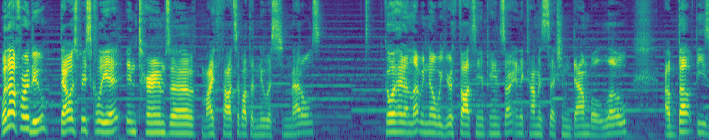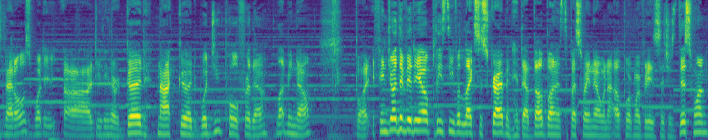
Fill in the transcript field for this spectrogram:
without further ado, that was basically it in terms of my thoughts about the newest metals. Go ahead and let me know what your thoughts and opinions are in the comment section down below about these medals. What do, you, uh, do you think they're good, not good? Would you pull for them? Let me know. But if you enjoyed the video, please leave a like, subscribe, and hit that bell button. It's the best way to know when I upload more videos such as this one.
